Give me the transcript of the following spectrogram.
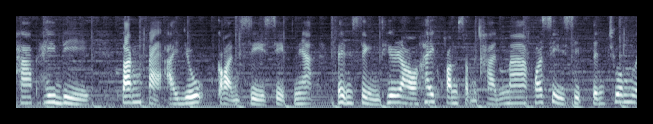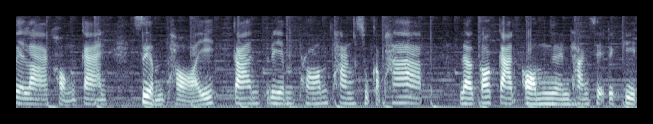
ภาพให้ดี ตั้งแต่อายุก่อน 40 เนี่ยเป็นสิ่งที่เราให้ความสำคัญมาก เพราะ 40 เป็นช่วงเวลาของการเสื่อมถอย การเตรียมพร้อมทางสุขภาพ แล้วก็การออมเงินทางเศรษฐกิจ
